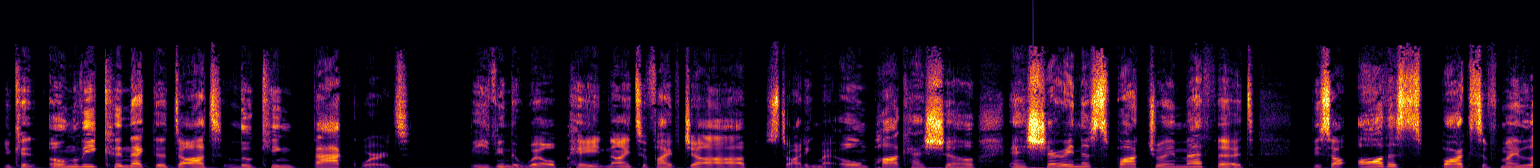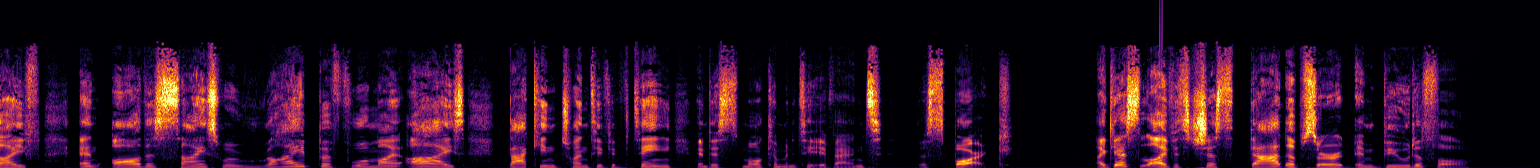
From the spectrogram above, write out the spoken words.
You can only connect the dots looking backwards. Leaving the well paid 9 to 5 job, starting my own podcast show, and sharing the Spark Joy method. These are all the sparks of my life, and all the signs were right before my eyes back in 2015 in this small community event, The Spark. I guess life is just that absurd and beautiful.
